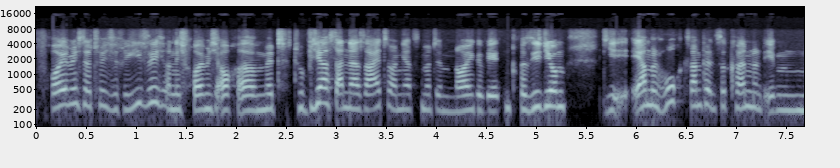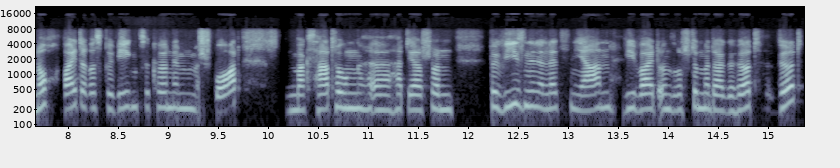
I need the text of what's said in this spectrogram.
freue mich natürlich riesig und ich freue mich auch äh, mit Tobias an der Seite und jetzt mit dem neu gewählten Präsidium, die Ärmel hochkrempeln zu können und eben noch weiteres bewegen zu können im Sport. Max Hartung äh, hat ja schon bewiesen in den letzten Jahren, wie weit unsere Stimme da gehört wird.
